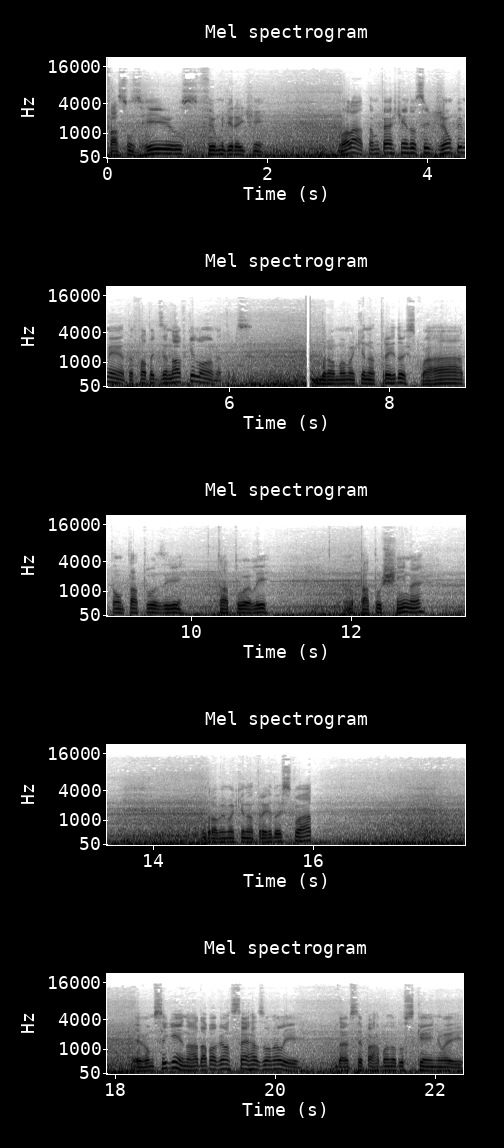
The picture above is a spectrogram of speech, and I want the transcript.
faço uns rios, filmo direitinho. Vou lá, estamos pertinho do sítio João Pimenta, falta 19 quilômetros. Dramamos aqui na 324, um tatu ali, tatu ali, um tatuxim, né? Drobemos aqui na 324 E aí vamos seguindo, já dá pra ver uma serra zona ali. Deve ser para a banda dos Canyon aí.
